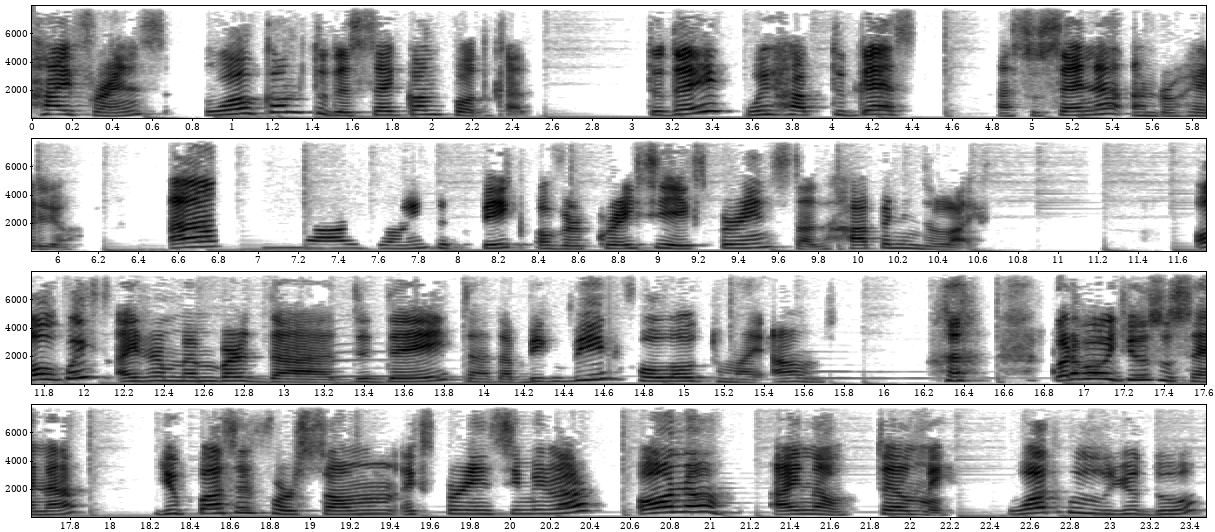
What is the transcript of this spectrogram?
Hi, friends. Welcome to the second podcast. Today we have two guests, Azucena and Rogelio, and we are going to speak of a crazy experience that happened in the life. Always, I remember that the day that a big bee followed to my aunt. what about you, Susana? You passed for some experience similar? Oh no, I know. Tell me, what will you do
